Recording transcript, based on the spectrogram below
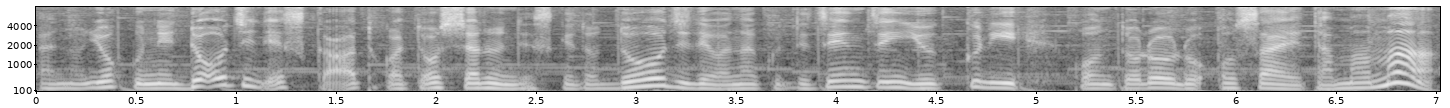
あのよくね同時ですか？とかっておっしゃるんですけど同時ではなくて全然ゆっくりコントロールを押さえたまま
